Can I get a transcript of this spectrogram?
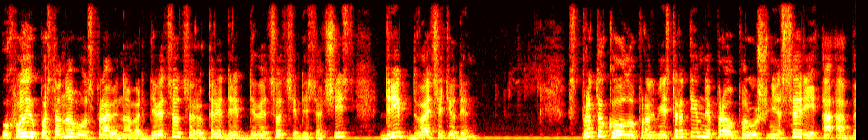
ухвалив постанову у справі номер 943 дріб 976 дріб 21 з протоколу про адміністративне правопорушення серії ААБ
